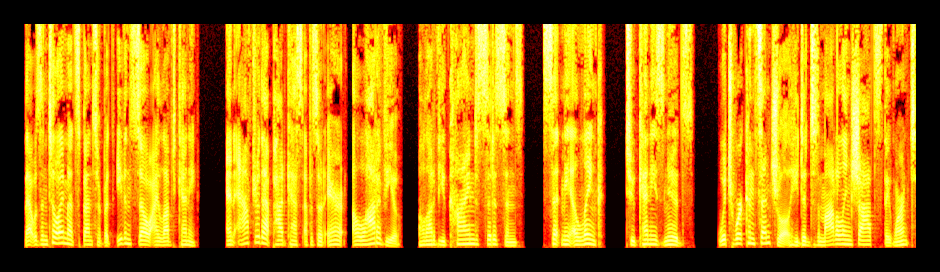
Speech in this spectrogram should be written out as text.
That was until I met Spencer, but even so, I loved Kenny. And after that podcast episode aired, a lot of you, a lot of you kind citizens sent me a link to Kenny's nudes, which were consensual. He did some modeling shots. They weren't,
